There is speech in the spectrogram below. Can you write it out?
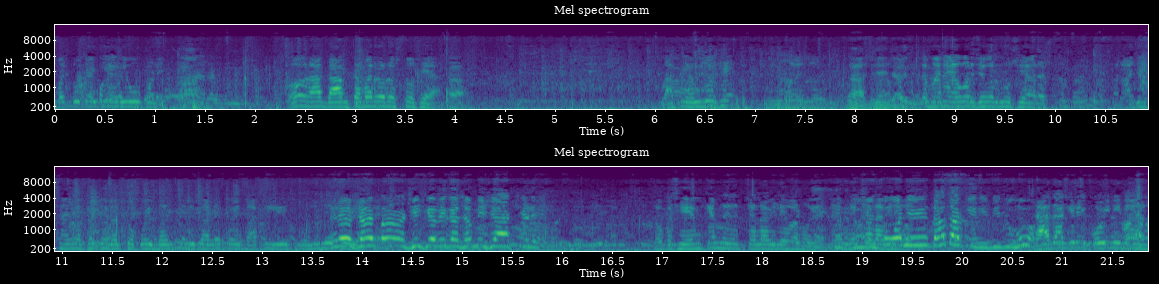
મજબૂતી રહેવું પડે ગામ તમારો રસ્તો છે બાકી સમજો છે? તમારે અવર જવરનું છે આ રસ્તો. રાજા સાહેબ વખતે રસ્તો કોઈ બંધ કરી કાઢે કોઈ બાકી છે વીઘા છે તો પછી એમ કેમ ચલાવી લેવાનું નહીં ચલાવી દાદાગીરી બીજું હું દાદાગીરી કોઈની નહીં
